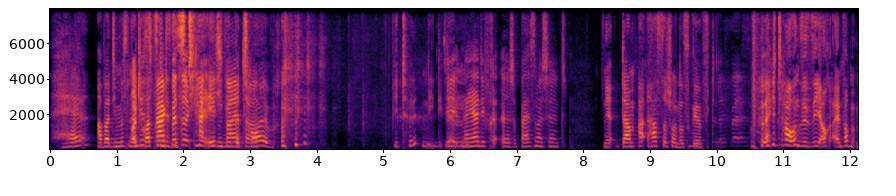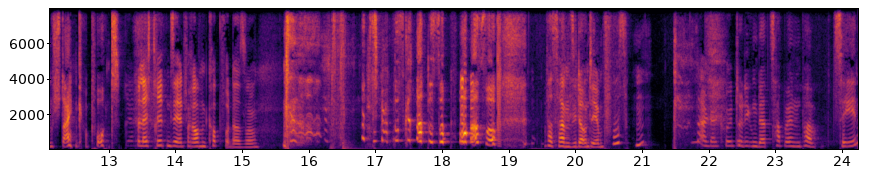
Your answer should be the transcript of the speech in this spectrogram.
Hä? Aber die müssen ja Und trotzdem dieses bitte Tier irgendwie weiter. betäuben. Wie töten die die Die, denn? naja, die äh, beißen wahrscheinlich. Ja, da hast du schon das Gift. Vielleicht hauen sie sie auch einfach mit einem Stein kaputt. Vielleicht treten sie einfach auf den Kopf oder so. Ich mir das gerade so vor. So. Was haben sie da unter ihrem Fuß? Hm? Agerkröte. Entschuldigung, da zappeln ein paar Zehen.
